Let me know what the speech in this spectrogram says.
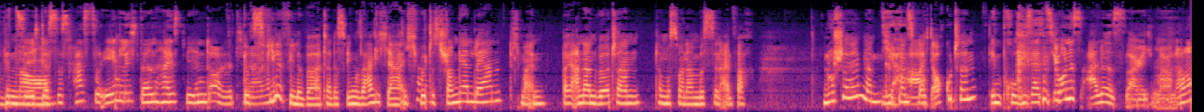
witzig, Genau. dass das fast so ähnlich dann heißt wie in Deutsch. Gibt es ja. viele, viele Wörter. Deswegen sage ich ja, ich würde es schon gern lernen. Ich meine, bei anderen Wörtern, da muss man dann ein bisschen einfach nuscheln. Dann kriegt Ja. man es vielleicht auch gut hin. Improvisation ist alles, sage ich mal. Ne?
